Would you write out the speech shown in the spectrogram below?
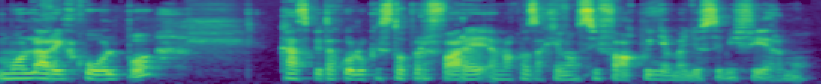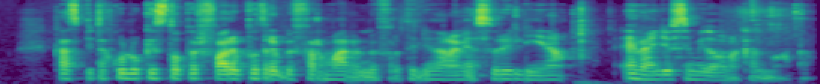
mollare il colpo, caspita quello che sto per fare è una cosa che non si fa, quindi è meglio se mi fermo. Caspita quello che sto per fare potrebbe far male al mio fratellino e alla mia sorellina, è meglio se mi do una calmata.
